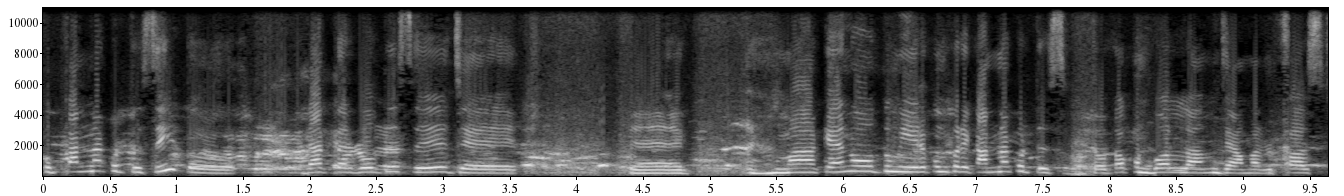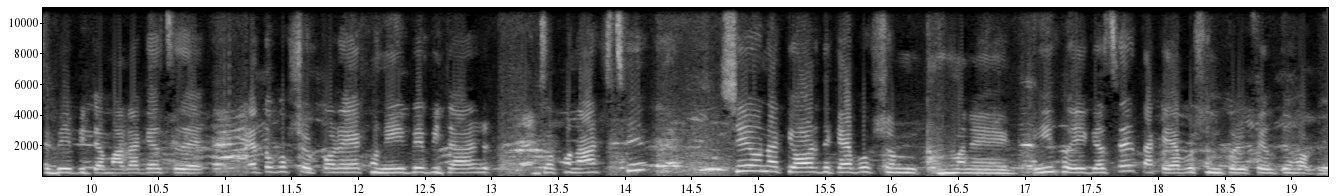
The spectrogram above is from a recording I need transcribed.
খুব কান্না করতেছি। তো ডাক্তার বলতেছে যে মা, কেন তুমি এরকম করে কান্না করতেছো? তো তখন বললাম যে, আমার ফার্স্ট বেবিটা মারা গেছে। এত বছর পরে এখন এই বেবিটা যখন আসছে, সেও নাকি অর্ধেক অ্যাবর্শন মানে ই হয়ে গেছে, তাকে অ্যাবর্শন করে ফেলতে হবে,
